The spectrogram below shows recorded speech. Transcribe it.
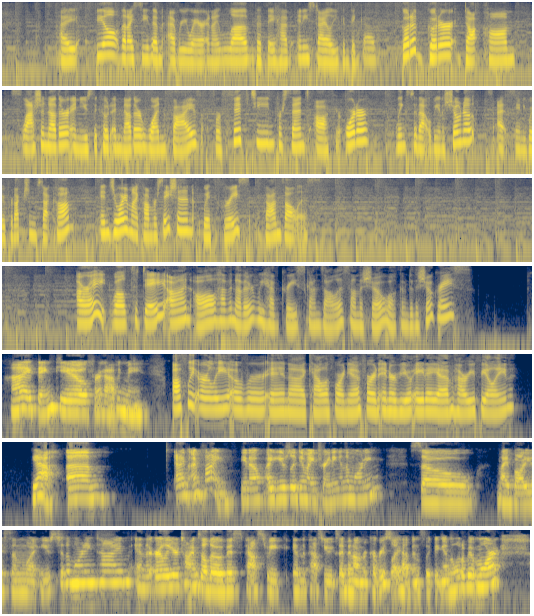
I feel that I see them everywhere, and I love that they have any style you can think of. Go to goodr.com slash another and use the code another15 for 15% off your order. Links to that will be in the show notes at sandyboyproductions.com. Enjoy my conversation with Grace Gonzalez. All right. Well, today on I'll Have Another, we have Grace Gonzalez on the show. Welcome to the show, Grace. Hi. Thank you for having me. Awfully early over in uh, California for an interview, 8 a.m. How are you feeling? Yeah. Um, I'm, I'm fine. You know, I usually do my training in the morning. So my body is somewhat used to the morning time and the earlier times. Although this past week, in the past few weeks, I've been on recovery, so I have been sleeping in a little bit more.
